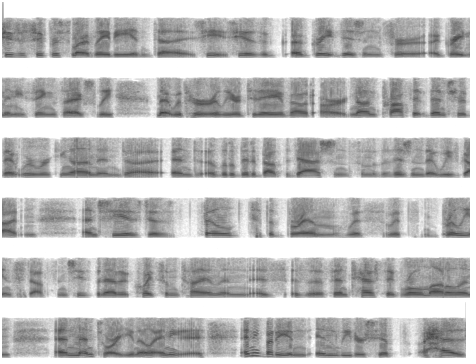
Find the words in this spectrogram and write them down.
She's a super smart lady, and uh, she she has a, a great vision for a great many things. I actually met with her earlier today about our nonprofit venture that we're working on and uh and a little bit about the dash and some of the vision that we've got and and she is just filled to the brim with with brilliant stuff. And she's been at it quite some time and is is a fantastic role model and and mentor you know any anybody in in leadership has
